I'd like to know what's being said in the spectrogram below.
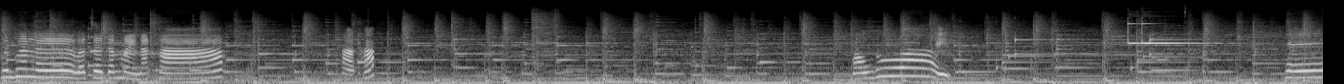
เพื่อนๆแล้วแล้วเจอกันใหม่นะครับค่ะครับมองด้วยเฮ้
